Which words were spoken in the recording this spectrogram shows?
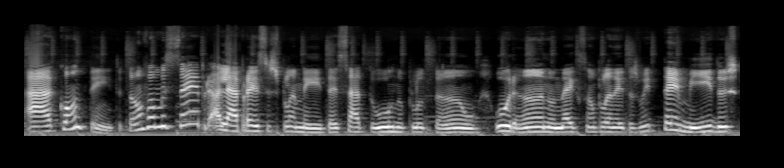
a contento. Então vamos sempre olhar para esses planetas, Saturno, Plutão, Urano, né, que são planetas muito temidos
